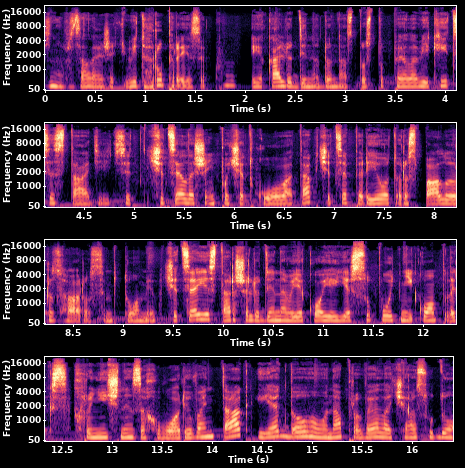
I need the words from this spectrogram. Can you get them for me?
Знову ж залежить від груп ризику, яка людина до нас поступила, в якій це стадії, чи, чи це лише початкова, так чи це період розпалу розгару симптомів, чи це є старша людина, в якої є супутній комплекс хронічних захворювань, так і як довго вона провела час удома.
